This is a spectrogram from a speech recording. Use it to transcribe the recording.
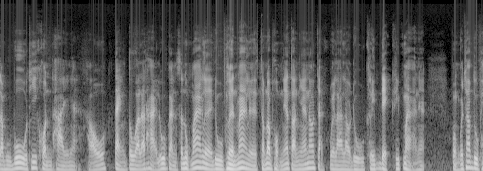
l a b u b u ที่คนไทยเนี่ยเขาแต่งตัวและถ่ายรูปกันสนุกมากเลยดูเพลินมากเลยสำหรับผมเนี่ยตอนนี้นอกจากเวลาเราดูคลิปเด็กคลิปหมาเนี่ย ผมก็ชอบดูเพ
